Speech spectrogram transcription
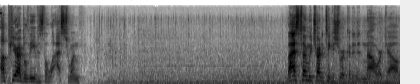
Up here, I believe, is the last one. Last time we tried to take a shortcut, it did not work out.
